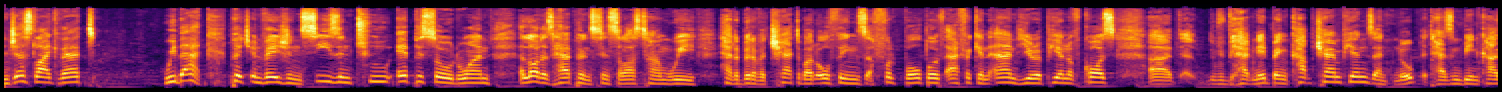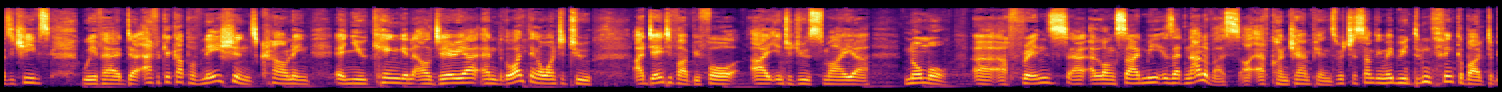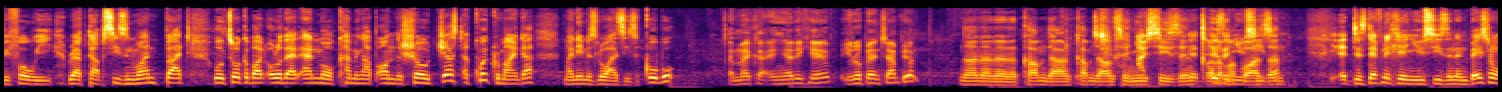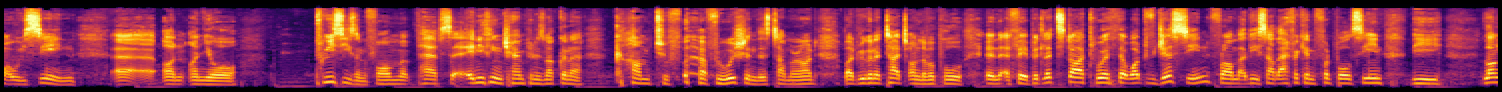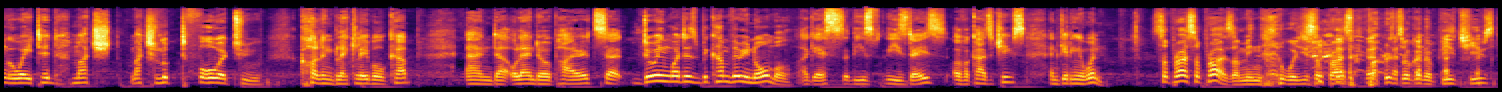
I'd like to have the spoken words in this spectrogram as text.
And just like that, we back. Pitch Invasion Season 2, Episode 1. A lot has happened since the last time we had a bit of a chat about all things football, both African and European, of course. Uh, we've had Nedbank Cup champions, and nope, it hasn't been Kaizer Chiefs. We've had uh, Africa Cup of Nations crowning a new king in Algeria. And the one thing I wanted to identify before I introduce my uh, normal uh, uh, friends uh, alongside me is that none of us are AFCON champions, which is something maybe we didn't think about before we wrapped up season one. But we'll talk about all of that and more coming up on the show. Just a quick reminder my name is Lwazi Zikubu. Emeka Enrique, European champion. No, no, no, no. Calm down, calm down. It's a new I- season. It is a Kola new season. It is definitely a new season, and based on what we've seen uh, on on your preseason form, perhaps anything champion is not going to come to fruition this time around. But we're going to touch on Liverpool in a fair bit. Let's start with what we've just seen from the South African football scene. The long-awaited, much much looked forward to Carling Black Label Cup. And uh, Orlando Pirates uh, doing what has become very normal, I guess, these these days over Kaizer Chiefs and getting a win. Surprise, surprise. I mean, were you surprised the Pirates were going to beat Chiefs?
